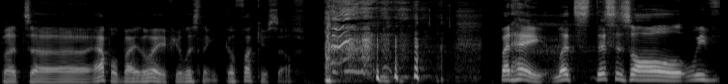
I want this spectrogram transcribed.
but uh Apple by the way if you're listening go fuck yourself. But hey let's this is all we've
